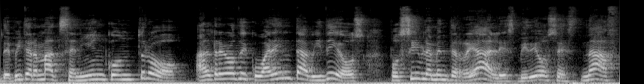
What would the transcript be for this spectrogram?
de Peter Madsen y encontró alrededor de 40 videos posiblemente reales, videos snuff,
